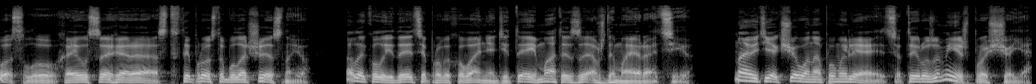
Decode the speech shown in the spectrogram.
Послухай, усе гаразд, ти просто була чесною, але коли йдеться про виховання дітей, мати завжди має рацію. Навіть якщо вона помиляється, ти розумієш, про що я?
